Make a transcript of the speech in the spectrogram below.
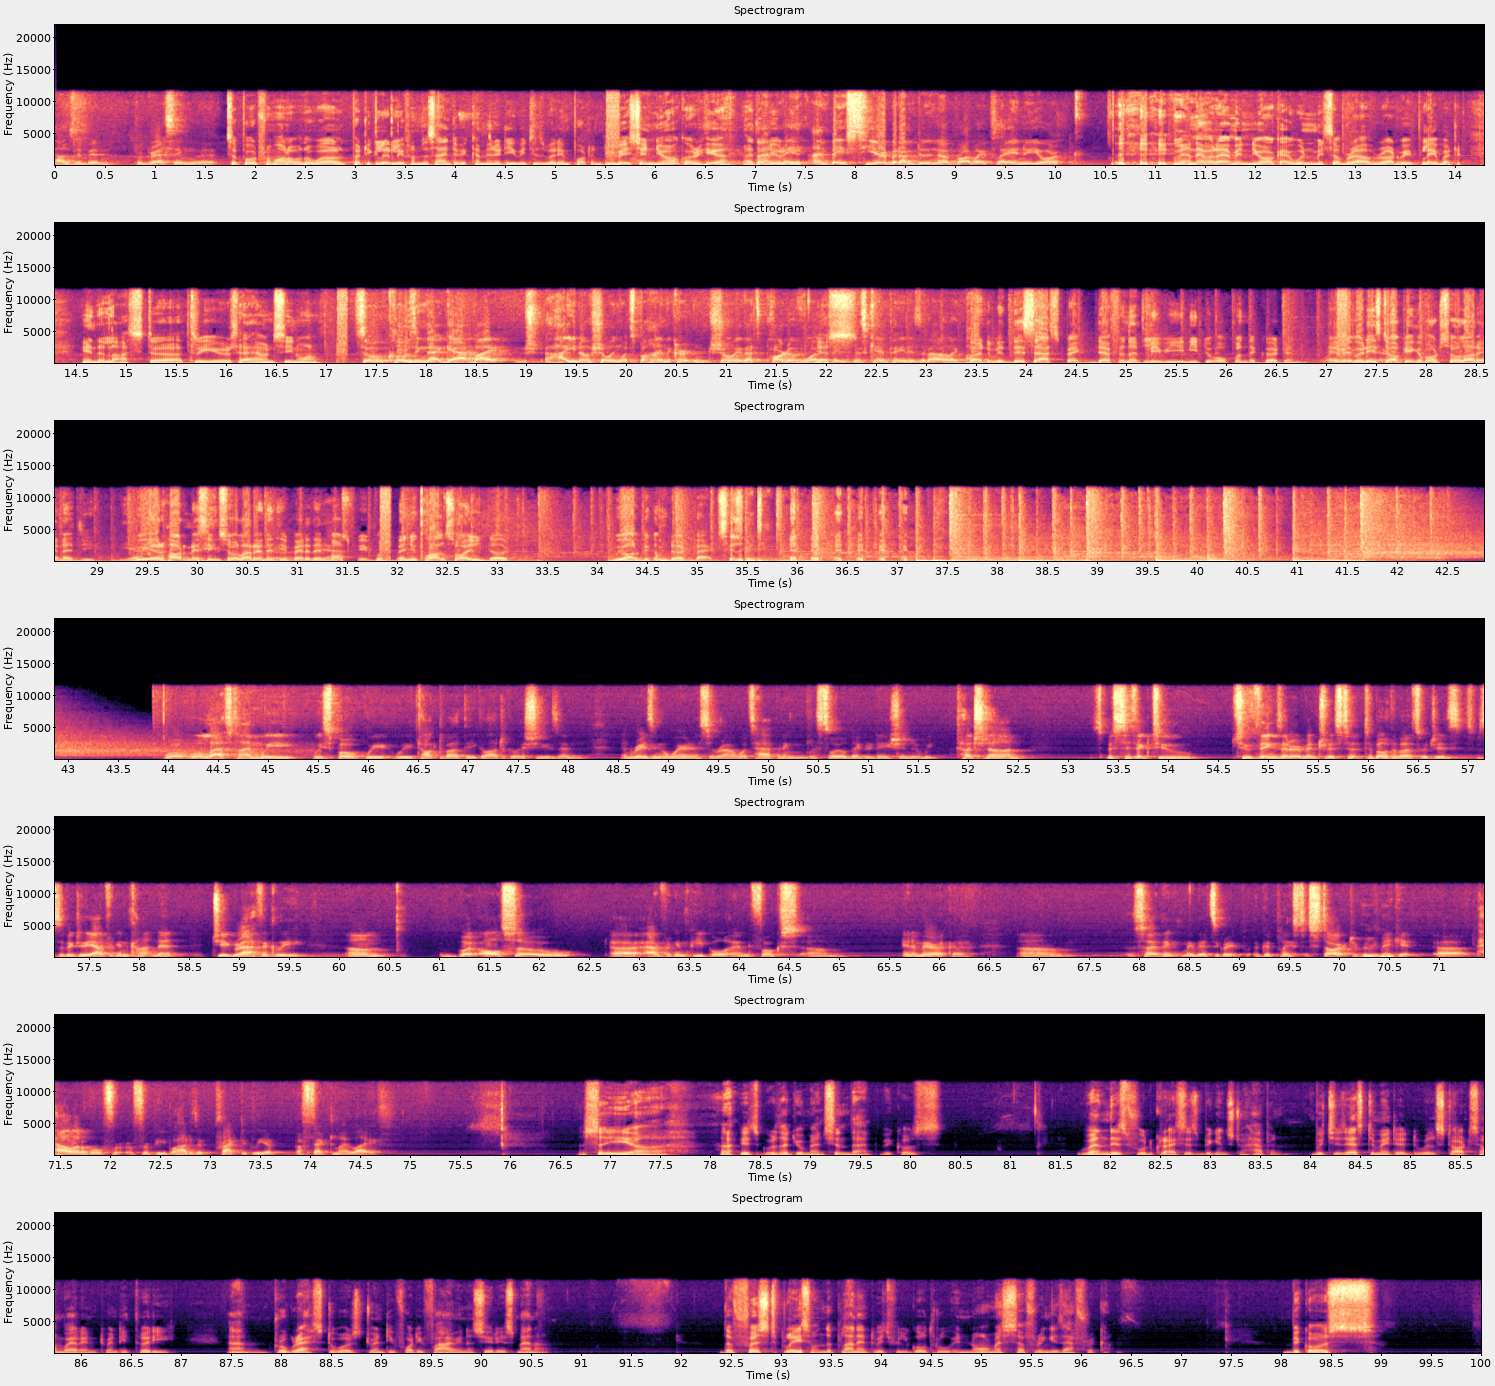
how's it been progressing with? Support from all over the world, particularly from the scientific community, which is very important. You're based in New York or here? I thought I'm you were here. I'm based here, but I'm doing a Broadway play in New York. Whenever I'm in New York, I wouldn't miss a Broadway play, but in the last uh, three years, I haven't seen one. So closing that gap by, sh- you know, showing what's behind the curtain, showing that's part of what Yes. I think this campaign is about. Like, But with this aspect, definitely we need to open the curtain. Everybody is talking about solar energy. Yeah. We are harnessing solar energy better than Yeah. most people. When you call soil dirt, we all become dirt bags, isn't it? well, well, last time we, we spoke, we, we talked about the ecological issues and, and raising awareness around what's happening with soil degradation, and we touched on specific to two things that are of interest to, to both of us, which is specific to the African continent geographically, um, but also uh, African people and folks um, in America. Um, so I think maybe that's a great, a good place to start to really make it uh, palatable for, for people. How does it practically a- affect my life? See, uh, it's good that you mentioned that because when this food crisis begins to happen, which is estimated will start somewhere in 2030 and progress towards 2045 in a serious manner, the first place on the planet which will go through enormous suffering is Africa. Because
